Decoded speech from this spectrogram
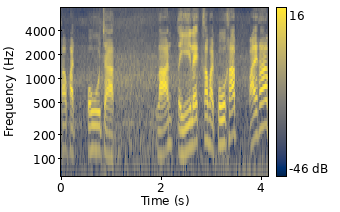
ข้าวผัดปูจากร้านตีเล็กข้าวผัดปูครับ ไปครับ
